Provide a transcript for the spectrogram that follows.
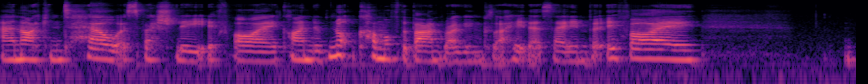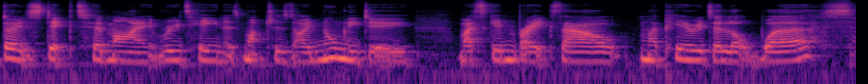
And I can tell, especially if I kind of not come off the bandwagon because I hate that saying, but if I don't stick to my routine as much as I normally do, my skin breaks out, my period's a lot worse.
